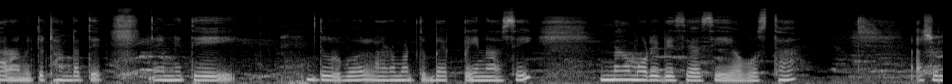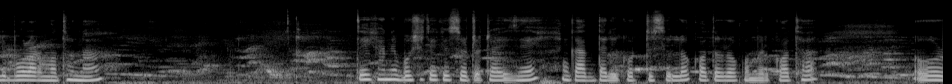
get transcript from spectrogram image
আর আমি তো ঠান্ডাতে এমনিতেই দুর্বল, আর আমার তো ব্যাক পেইন আছেই। না মরে বেঁচে আছি এই অবস্থা। আসলে বলার মতো না। তো এখানে বসে থেকে ছোটোটাই যে গাদ্দারি করতেছিল, কত রকমের কথা। ওর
